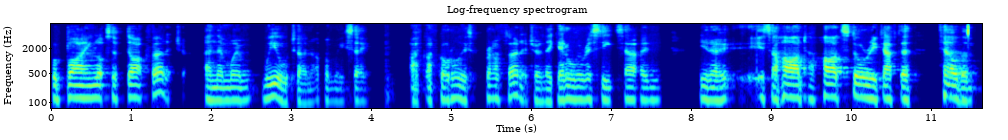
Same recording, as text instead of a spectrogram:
were buying lots of dark furniture. And then when we all turn up and we say, I've, I've got all this brown furniture, and they get all the receipts out, and you know, it's a hard, hard story to have to tell them.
